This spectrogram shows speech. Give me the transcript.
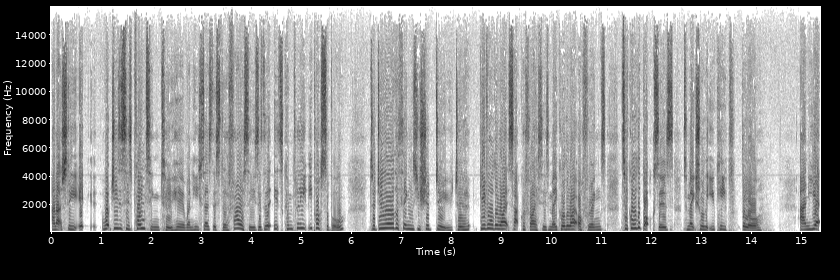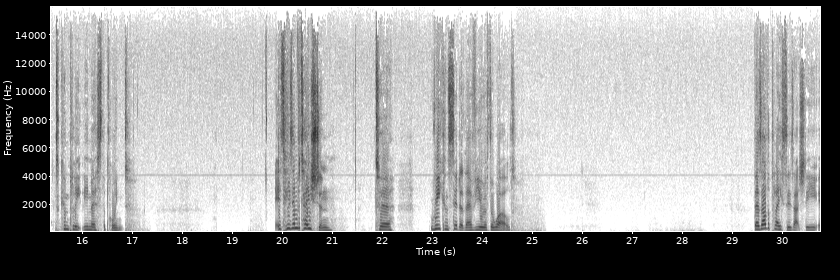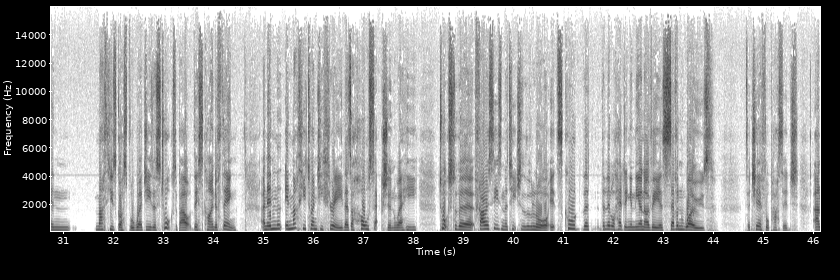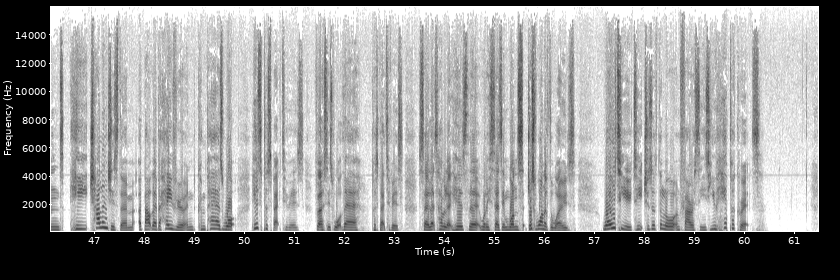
And actually, it, what Jesus is pointing to here when he says this to the Pharisees is that it's completely possible to do all the things you should do, to give all the right sacrifices, make all the right offerings, tick all the boxes to make sure that you keep the law, and yet completely miss the point. It's his invitation to reconsider their view of the world. There's other places actually in Matthew's gospel where Jesus talks about this kind of thing. And in the, in Matthew 23 there's a whole section where he talks to the Pharisees and the teachers of the law. It's called the the little heading in the NIV is seven woes. It's a cheerful passage and he challenges them about their behavior and compares what his perspective is versus what their perspective is. So let's have a look. Here's the what he says in one just one of the woes. Woe to you, teachers of the law and Pharisees, you hypocrites!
